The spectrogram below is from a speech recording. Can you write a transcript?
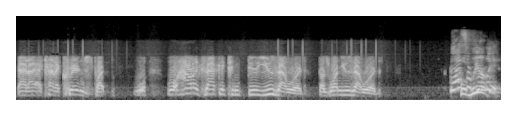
that I, I kind of cringed. But well, how exactly can do you use that word? Does one use that word? That's well, a really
